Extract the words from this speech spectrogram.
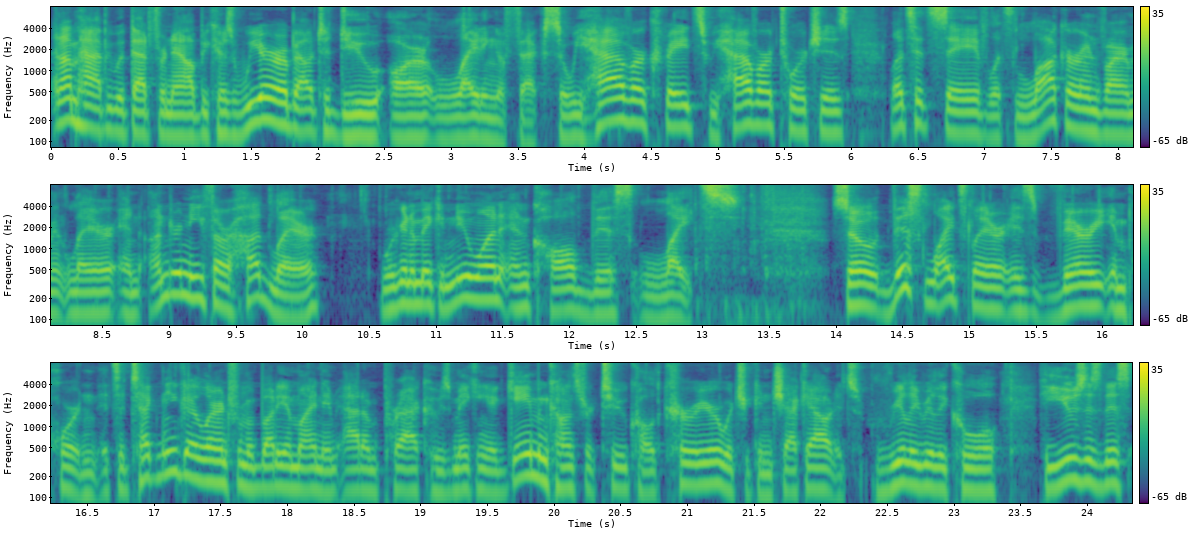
And I'm happy with that for now because we are about to do our lighting effects. So we have our crates, we have our torches. Let's hit save. Let's lock our environment layer. And underneath our HUD layer, we're to make a new one and call this lights. So this lights layer is very important. It's a technique I learned from a buddy of mine named Adam Prack, who's making a game in Construct 2 called Courier, which you can check out. It's really, really cool. He uses this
